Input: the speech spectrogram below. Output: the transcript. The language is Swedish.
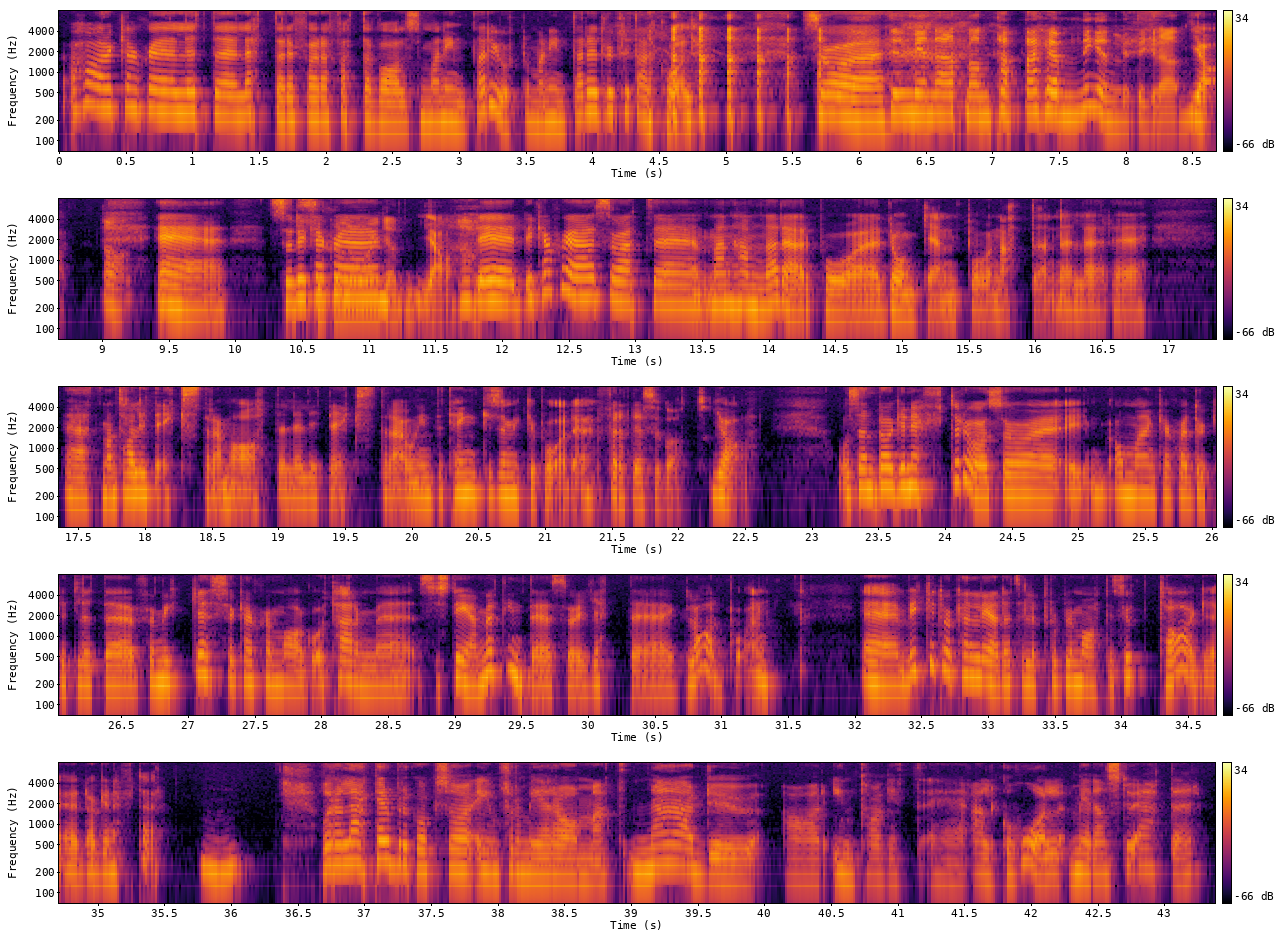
har kanske lite lättare för att fatta val som man inte hade gjort om man inte hade druckit alkohol. så, eh, du menar att man tappar hämningen lite grann? Ja. ja. Eh, så det kanske, ja, det, det kanske är så att eh, man hamnar där på donken på natten eller eh, att man tar lite extra mat eller lite extra och inte tänker så mycket på det. För att det är så gott? Ja. Och sen dagen efter då så eh, om man kanske har druckit lite för mycket så kanske mag och tarmsystemet inte är så jätteglad på en. Eh, vilket då kan leda till ett problematiskt upptag eh, dagen efter. Mm. Våra läkare brukar också informera om att när du har intagit eh, alkohol medan du äter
